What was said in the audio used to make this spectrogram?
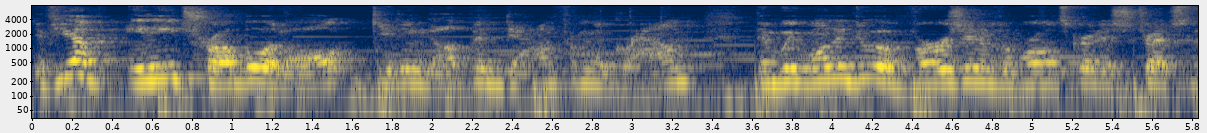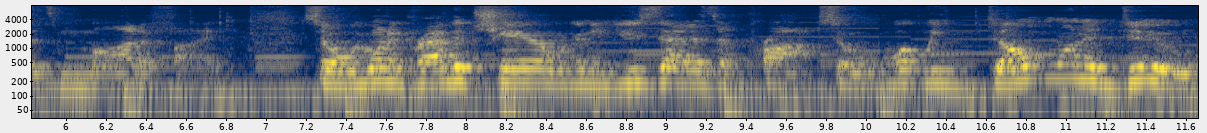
If you have any trouble at all getting up and down from the ground, then we want to do a version of the world's greatest stretch that's modified. So we want to grab a chair, we're going to use that as a prop. So what we don't want to do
